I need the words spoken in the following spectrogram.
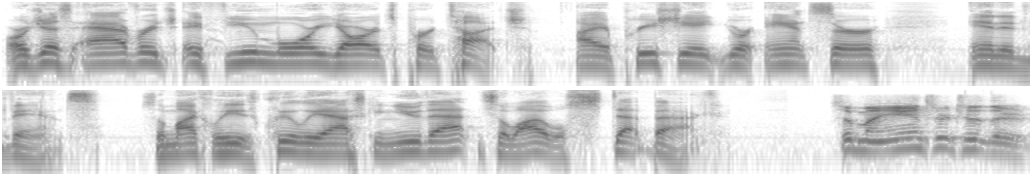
or just average a few more yards per touch? I appreciate your answer in advance. So, Michael, he is clearly asking you that, so I will step back. So my answer to the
